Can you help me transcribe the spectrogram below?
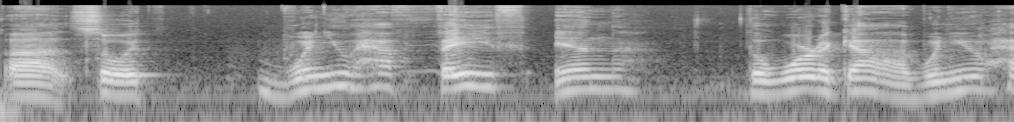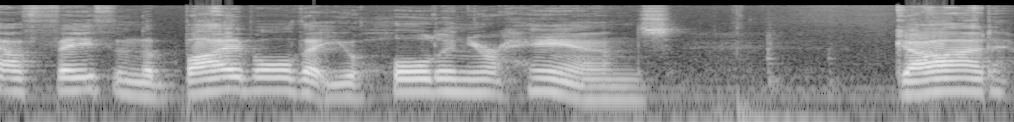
uh, so it when you have faith in the Word of God, when you have faith in the Bible that you hold in your hands, God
